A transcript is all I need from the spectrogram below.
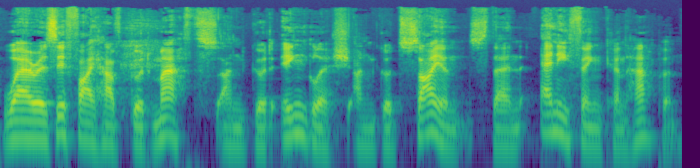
Whereas if I have good maths and good English and good science, then anything can happen.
